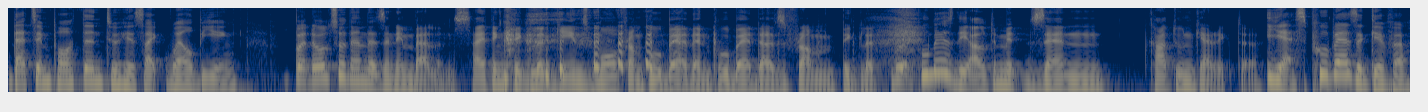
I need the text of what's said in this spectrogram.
that's important to his like well being. But also then there's an imbalance. I think Piglet gains more from Pooh Bear than Pooh Bear does from Piglet. Pooh Bear is the ultimate Zen cartoon character. Yes, Pooh Bear's a giver.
